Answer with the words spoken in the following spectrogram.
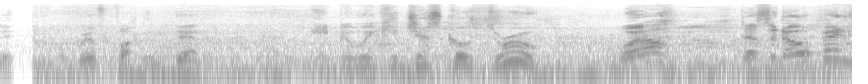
it. We're fucking dinner. Maybe we could just go through. Well, does it open?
